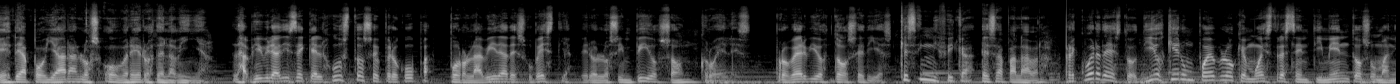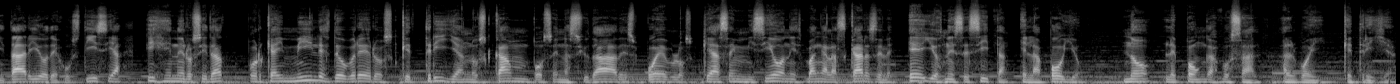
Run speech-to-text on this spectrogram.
es de apoyar a los obreros de la viña. La Biblia dice que el justo se preocupa por la vida de su bestia, pero los impíos son crueles. Proverbios 12:10. ¿Qué significa esa palabra? Recuerde esto, Dios quiere un pueblo que muestre sentimientos humanitarios, de justicia y generosidad, porque hay miles de obreros que trillan los campos en las ciudades, pueblos, que hacen misiones, van a las cárceles. Ellos necesitan el apoyo. No le pongas bozal al buey que trilla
